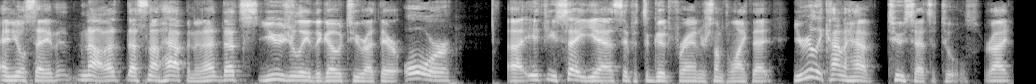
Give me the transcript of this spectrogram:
and you'll say, "No, that, that's not happening." That, that's usually the go-to right there. Or uh, if you say yes, if it's a good friend or something like that, you really kind of have two sets of tools, right?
